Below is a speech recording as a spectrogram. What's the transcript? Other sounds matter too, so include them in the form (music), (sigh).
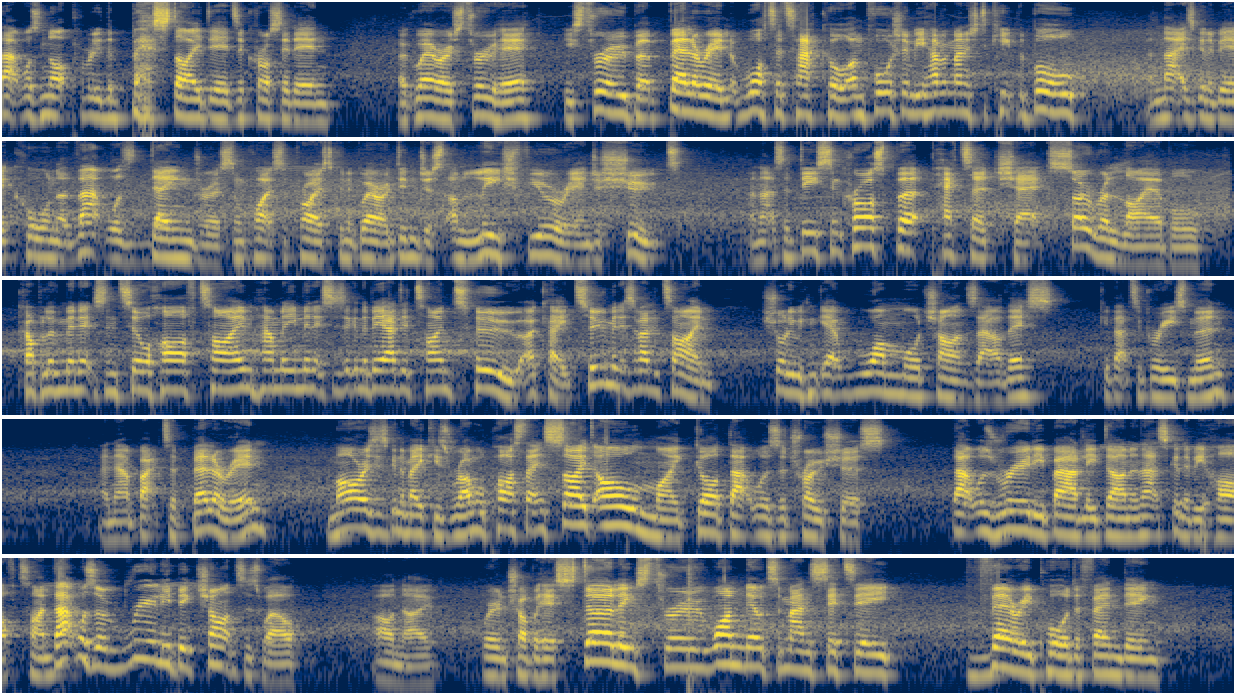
That was not probably the (laughs) best idea to cross it in. Aguero's through here. He's through, but Bellerin, what a tackle. Unfortunately, we haven't managed to keep the ball. And that is going to be a corner. That was dangerous. I'm quite surprised Kun Aguero didn't just unleash fury and just shoot. And that's a decent cross, but Petr Cech, so reliable. Couple of minutes until half time. How many minutes is it going to be added time? Two. Okay, two minutes of added time. Surely we can get one more chance out of this. Give that to Griezmann. And now back to Bellerin. Mahrez is going to make his run. We'll pass that inside. Oh my god, that was atrocious. That was really badly done, and that's going to be half-time. That was a really big chance as well. Oh no, we're in trouble here. Sterling's through. 1-0 to Man City. Very poor defending.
